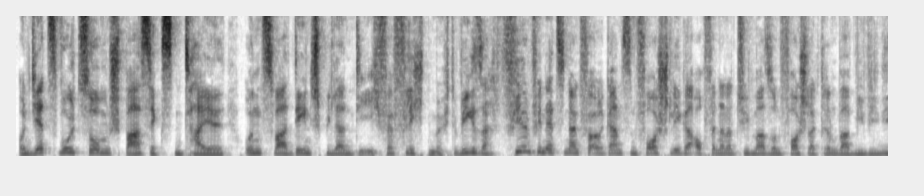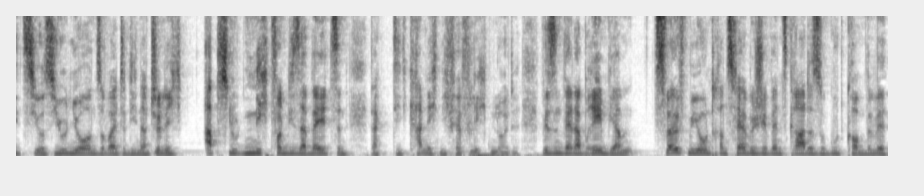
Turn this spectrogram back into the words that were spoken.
Und jetzt wohl zum spaßigsten Teil, und zwar den Spieler, Spielern, die ich verpflichten möchte. Wie gesagt, vielen, vielen herzlichen Dank für eure ganzen Vorschläge, auch wenn da natürlich mal so ein Vorschlag drin war wie Vinicius Junior und so weiter, die natürlich absolut nicht von dieser Welt sind. Da, die kann ich nicht verpflichten, Leute. Wir sind Werder Bremen, wir haben 12 Millionen Transferbudget, wenn es gerade so gut kommt. Wenn wir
